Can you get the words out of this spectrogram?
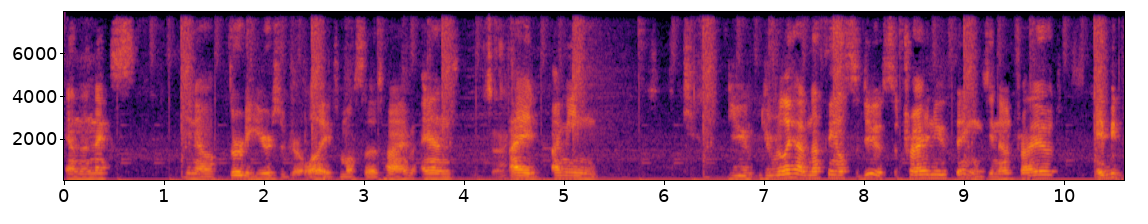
in the next, you know, 30 years of your life most of the time. And Exactly. I, I mean, you you really have nothing else to do, so try new things. You know, try out maybe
